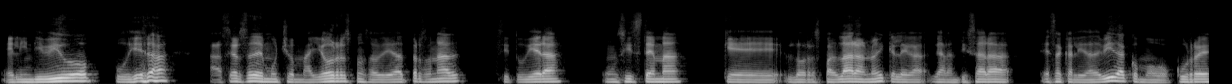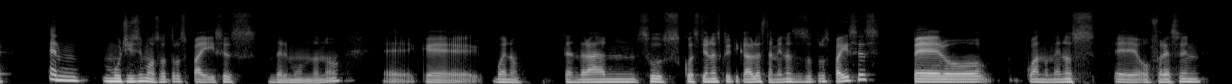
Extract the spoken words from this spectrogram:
el individuo pudiera hacerse de mucho mayor responsabilidad personal si tuviera un sistema que lo respaldara, ¿no? Y que le garantizara esa calidad de vida, como ocurre en muchísimos otros países del mundo, ¿no? Eh, que, bueno, tendrán sus cuestiones criticables también en esos otros países, pero cuando menos eh, ofrecen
